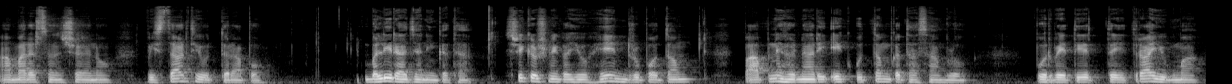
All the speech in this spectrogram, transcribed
આ મારા સંશયનો વિસ્તારથી ઉત્તર આપો. બલિરાજાની કથા. શ્રી કૃષ્ણે કહ્યું, હે નૃપોત્તમ, પાપને હરનારી એક ઉત્તમ કથા સાંભળો. પૂર્વે ત્રેત્રાયુગમાં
